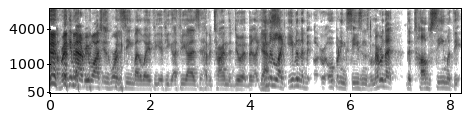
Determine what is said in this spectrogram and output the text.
A Breaking Bad rewatch is worth seeing. By the way, if you if you if you guys have a time to do it, but like Yes. even like even the uh, opening seasons, remember that the tub scene with the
